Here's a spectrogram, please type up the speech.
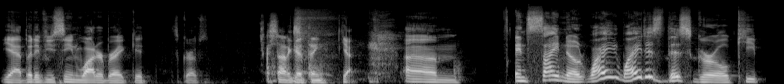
Yeah, but if you've seen water break, it's gross. It's not a good thing. Yeah. Um, And side note, why why does this girl keep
